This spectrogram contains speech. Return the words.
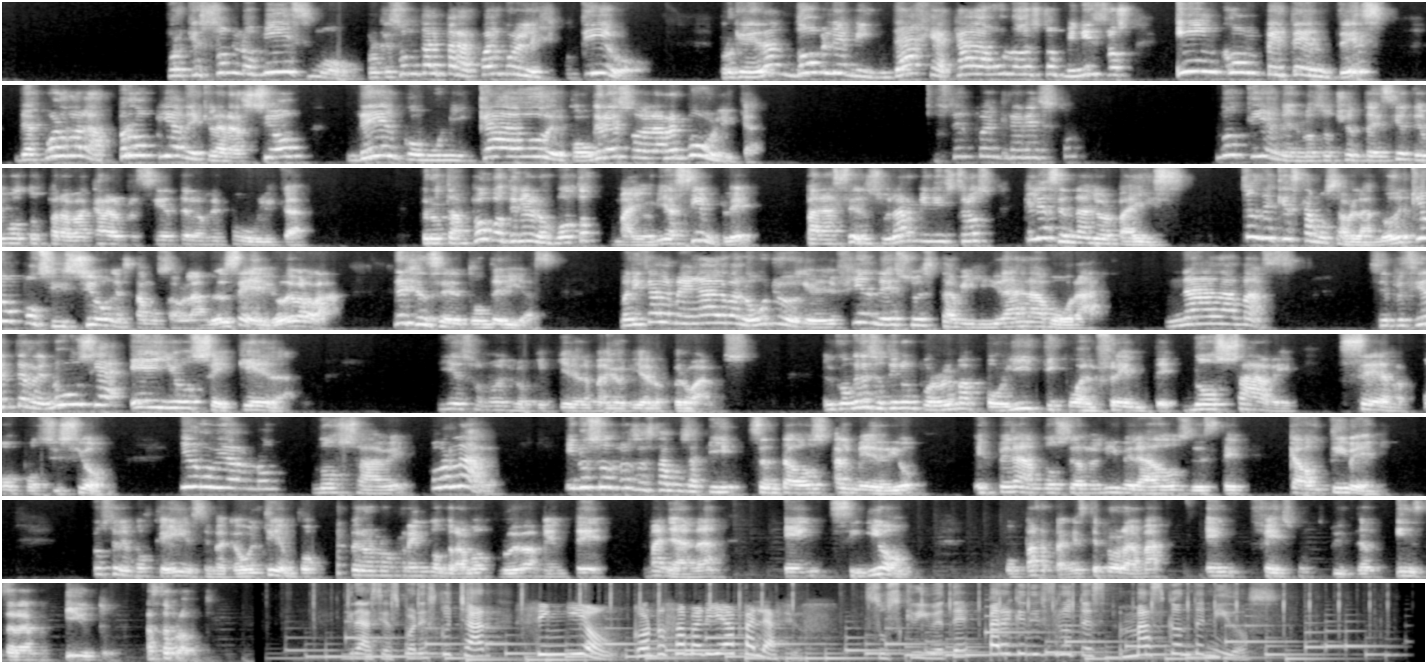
Porque son lo mismo, porque son tal para cual con el Ejecutivo, porque le dan doble blindaje a cada uno de estos ministros incompetentes de acuerdo a la propia declaración del comunicado del Congreso de la República. ¿Ustedes pueden creer esto? No tienen los 87 votos para vacar al presidente de la República, pero tampoco tienen los votos, mayoría simple, para censurar ministros que le hacen daño al país. Entonces, ¿de qué estamos hablando? ¿De qué oposición estamos hablando? En serio, de verdad. Déjense de tonterías. Mari Carmen Alba lo único que defiende es su estabilidad laboral. Nada más. Si el presidente renuncia, ellos se quedan. Y eso no es lo que quiere la mayoría de los peruanos. El Congreso tiene un problema político al frente, no sabe ser oposición. Y el gobierno no sabe gobernar. Y nosotros estamos aquí sentados al medio, esperando ser liberados de este cautiverio. Nos tenemos que ir, se me acabó el tiempo, pero nos reencontramos nuevamente mañana en Sin Compartan este programa en Facebook, Twitter, Instagram y YouTube. Hasta pronto. Gracias por escuchar Sin Guión con Rosa María Palacios. Suscríbete para que disfrutes más contenidos.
